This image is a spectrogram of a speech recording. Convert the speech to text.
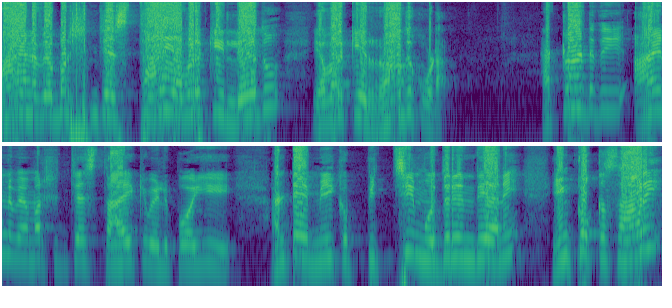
ఆయన విమర్శించే స్థాయి ఎవరికీ లేదు ఎవరికీ రాదు కూడా. అట్లాంటిది ఆయన విమర్శించే స్థాయికి వెళ్ళిపోయి అంటే మీకు పిచ్చి ముదిరింది అని ఇంకొకసారి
